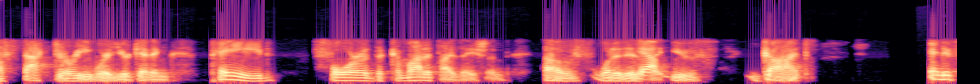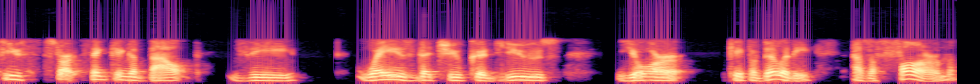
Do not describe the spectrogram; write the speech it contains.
a factory where you're getting paid for the commoditization of what it is Yeah. that you've got. And if you start thinking about the ways that you could use your capability as a farm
